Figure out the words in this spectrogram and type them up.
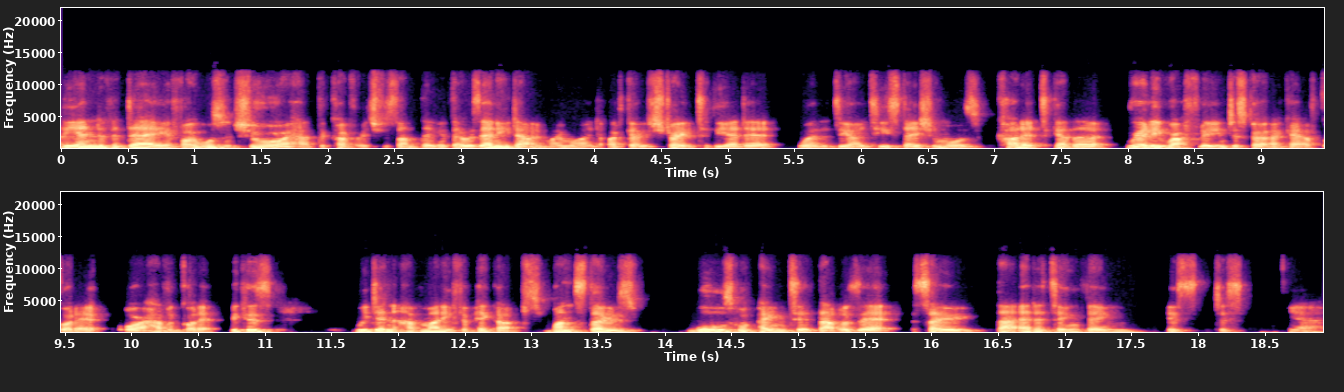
the end of the day, if I wasn't sure I had the coverage for something, if there was any doubt in my mind, I'd go straight to the edit where the DIT station was, cut it together really roughly, and just go, okay, I've got it, or I haven't got it, because we didn't have money for pickups. Once those walls were painted, that was it. So that editing thing is just, yeah,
